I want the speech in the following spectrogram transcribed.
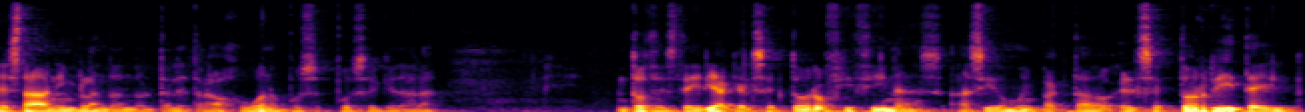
estaban implantando el teletrabajo. Bueno, pues, pues se quedará. Entonces te diría que el sector oficinas ha sido muy impactado, el sector retail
